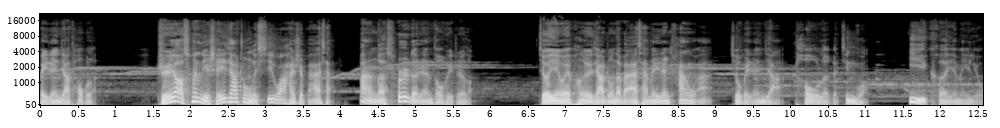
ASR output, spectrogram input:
被人家偷了。只要村里谁家种了西瓜还是白菜，半个村的人都会知道。就因为朋友家种的白菜没人看管，就被人家偷了个精光，一颗也没留。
